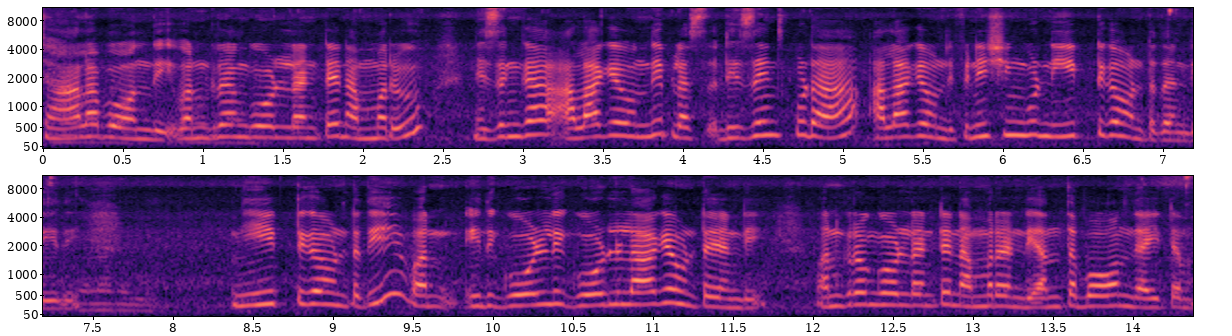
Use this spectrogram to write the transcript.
చాలా బాగుంది. వన్ గ్రామ్ గోల్డ్ అంటే నమ్మరు. నిజంగా అలాగే ఉంది. ప్లస్ డిజైన్స్ కూడా అలాగే ఉంది. ఫినిషింగ్ కూడా నీట్గా ఉంటుందండి ఇది. నీట్గా ఉంటుంది. వన్ ఇది గోల్డ్ గోల్డ్ లాగే ఉంటాయండి. వన్ గ్రామ్ గోల్డ్ అంటే నమ్మరండి. అంత బాగుంది ఐటమ్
